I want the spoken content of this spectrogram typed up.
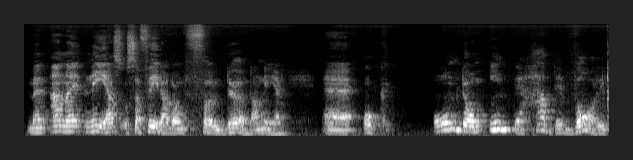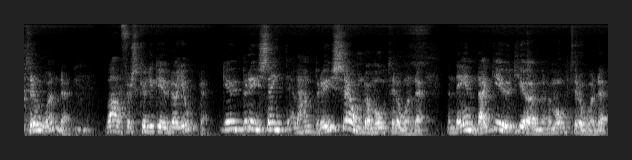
Men Ananias och Safira de föll döda ner. Eh, och om de inte hade varit troende, varför skulle Gud ha gjort det? Gud bryr sig inte, eller han bryr sig om de otroende, men det enda Gud gör med de otroende,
